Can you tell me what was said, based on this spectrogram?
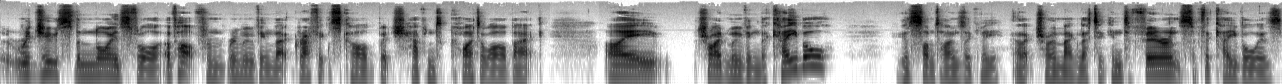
reduce the noise floor, apart from removing that graphics card, which happened quite a while back. I tried moving the cable, because sometimes there can be electromagnetic interference if the cable is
